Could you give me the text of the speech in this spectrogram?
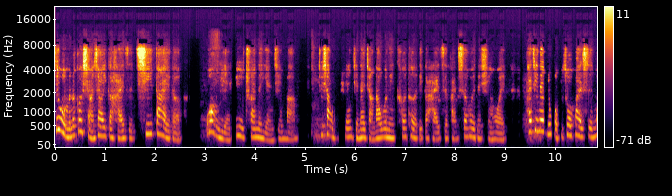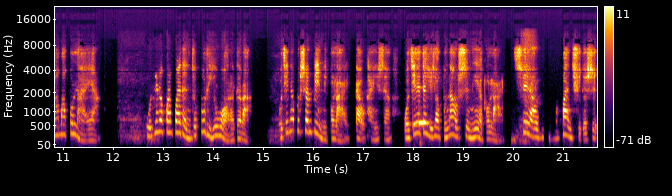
所以我们能够想象一个孩子期待的望眼欲穿的眼睛吗？就像我先前在讲到温尼科特的一个孩子反社会的行为，他今天如果不做坏事，妈妈不来呀，我今天乖乖的，你就不理我了，对吧？我今天不生病，你不来带我看医生。我今天在学校不闹事，你也不来。虽然我们换取的是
